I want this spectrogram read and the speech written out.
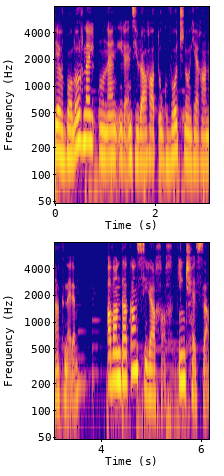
եւ բոլորն էլ ունեն իրենց յուրահատուկ ոճն ու եղանակները։ Ավանդական սիրախաղ, ինչ է սա։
